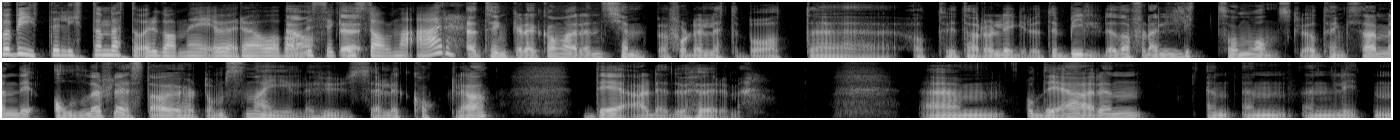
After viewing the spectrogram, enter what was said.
få vite litt om dette organet i øret, og hva Ja, disse krystallene er. Jeg tenker det kan være en kjempefordel etterpå at, eh, at vi tar og legger ut et bilde, da, for det er litt sånn vanskelig å tenke seg, men de aller fleste har jo hørt om sneglehuset eller cochlea. Det er det du hører med. Um, og det er en, en, en, en liten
